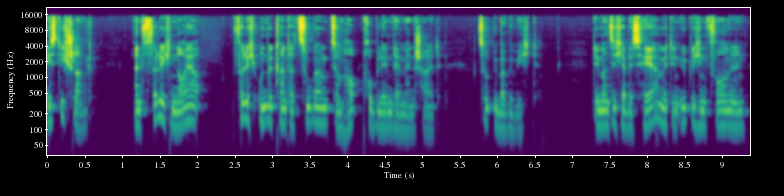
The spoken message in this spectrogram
Ist dich schlank? Ein völlig neuer, völlig unbekannter Zugang zum Hauptproblem der Menschheit, zum Übergewicht, dem man sich ja bisher mit den üblichen Formeln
